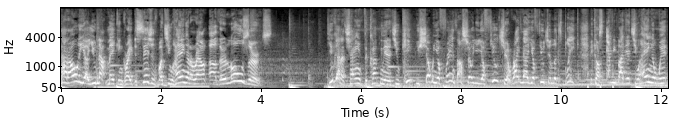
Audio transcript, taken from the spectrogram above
Not only are you not making great decisions, but you hanging around other losers. You gotta change the company that you keep. You showing your friends, I'll show you your future. Right now, your future looks bleak because everybody that you hanging with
